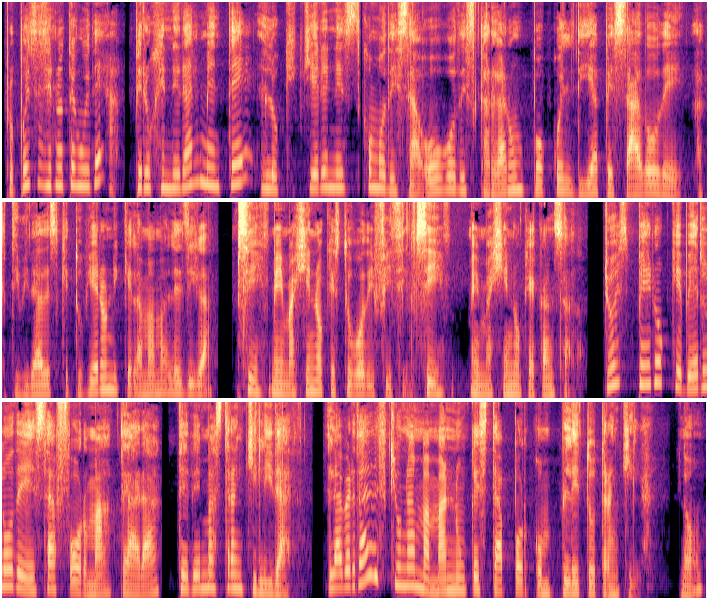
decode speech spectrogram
pero puedes decir no tengo idea, pero generalmente lo que quieren es como desahogo, descargar un poco el día pesado de actividades que tuvieron y que la mamá les diga, Sí, me imagino que estuvo difícil, sí, me imagino que ha cansado. Yo espero que verlo de esa forma, Clara, te dé más tranquilidad. La verdad es que una mamá nunca está por completo tranquila, ¿no?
